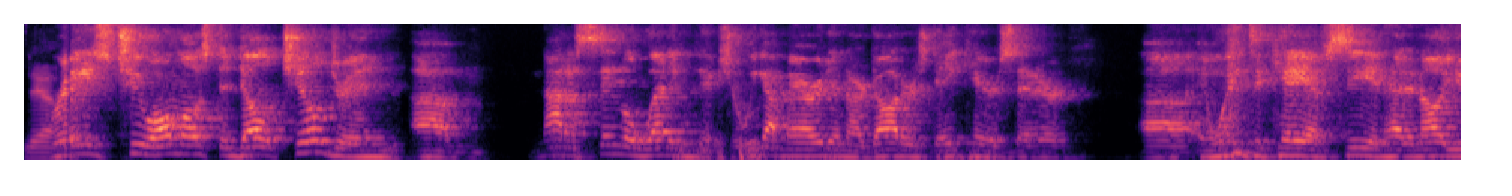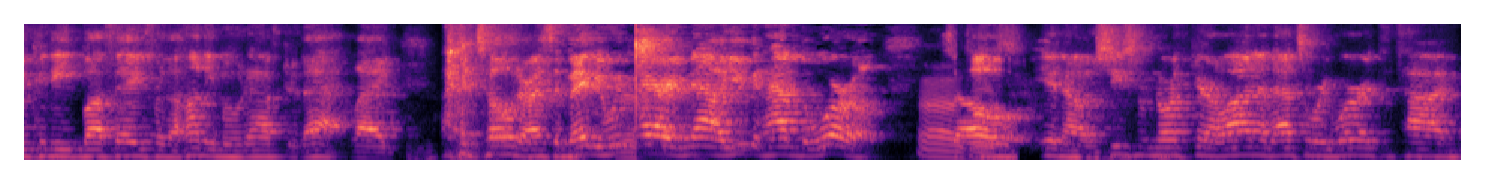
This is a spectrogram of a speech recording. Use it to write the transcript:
yeah. raised two almost adult children. Um, not a single wedding picture. We got married in our daughter's daycare center uh, and went to KFC and had an all you could eat buffet for the honeymoon after that. Like I told her, I said, baby, we're married now. You can have the world. Oh, so, geez. you know, she's from North Carolina. That's where we were at the time.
